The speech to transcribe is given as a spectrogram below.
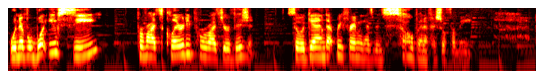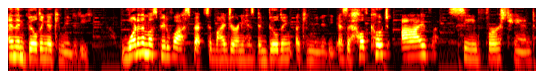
Whenever what you see provides clarity, provides your vision. So, again, that reframing has been so beneficial for me and then building a community. One of the most beautiful aspects of my journey has been building a community. As a health coach, I've seen firsthand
